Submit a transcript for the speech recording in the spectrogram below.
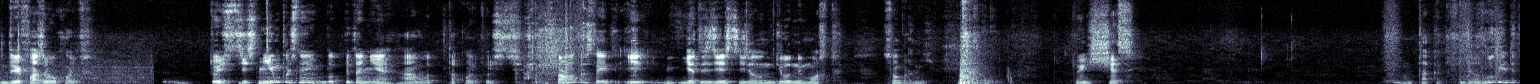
две фазы выходит. То есть здесь не импульсный блок питания, а вот такой. То есть трансформатор стоит и где-то здесь сделан диодный мост собранный. То есть сейчас вот так это дело выглядит.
